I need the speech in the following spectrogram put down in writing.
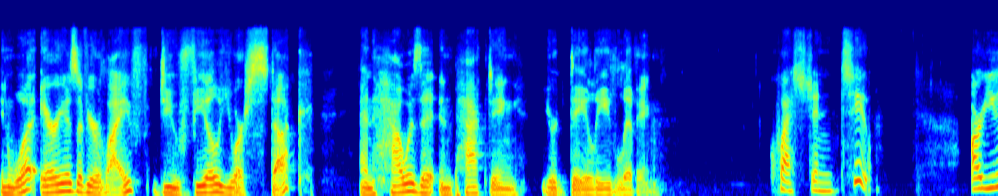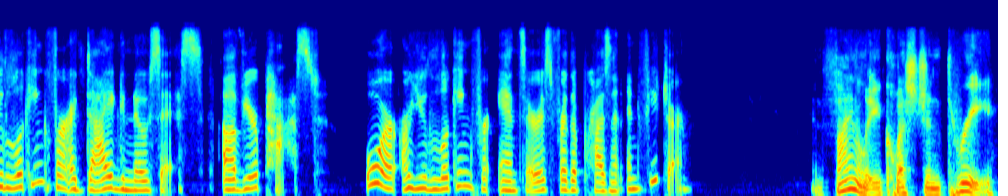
In what areas of your life do you feel you are stuck, and how is it impacting your daily living? Question two Are you looking for a diagnosis of your past, or are you looking for answers for the present and future? And finally, question three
